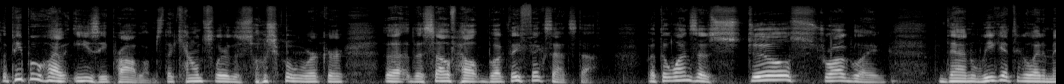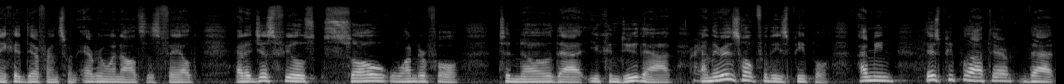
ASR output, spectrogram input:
the people who have easy problems, the counselor, the social worker, the, the self help book, they fix that stuff. But the ones that are still struggling, then we get to go in and make a difference when everyone else has failed. And it just feels so wonderful to know that you can do that. Right. And there is hope for these people. I mean, there's people out there that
